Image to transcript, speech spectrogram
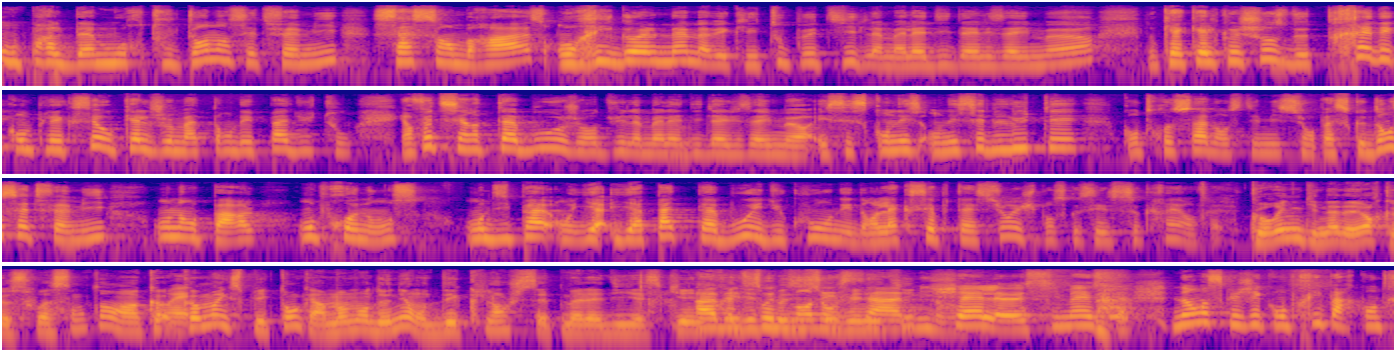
on parle d'amour tout le temps dans cette famille. Ça s'embrasse. On rigole même avec les tout petits de la maladie d'Alzheimer. Donc, il y a quelque chose de très décomplexé auquel je m'attendais pas du tout. Et en fait, c'est un tabou aujourd'hui, la maladie d'Alzheimer. Et c'est ce qu'on on essaie de lutter contre ça dans cette émission. Parce que dans cette famille, on en parle, on prononce, on dit pas, il n'y a, pas de tabou et du coup, on est dans l'acceptation. Et je pense que c'est le secret, en fait. Corinne, qui n'a d'ailleurs que 60 ans, hein, Ouais. comment explique-t-on qu'à un moment donné, on déclenche cette maladie? Est-ce qu'il y a une Ah, il faut prédisposition demander ça à génétique? Michel euh, Simestre. non, ce que j'ai compris, par contre,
